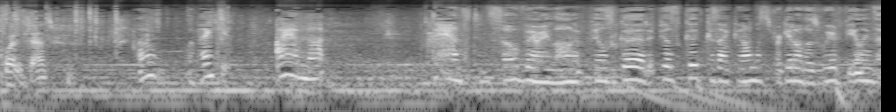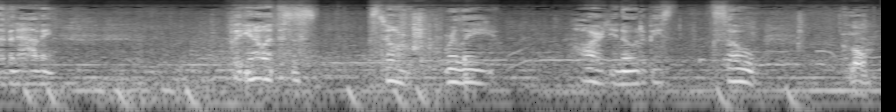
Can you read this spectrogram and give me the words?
Quite a dancer. Oh, well, thank you. I have not danced in so very long. It feels good. It feels good because I can almost forget all those weird feelings I've been having. But you know what? This is still really hard, you know, to be so. Alone.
